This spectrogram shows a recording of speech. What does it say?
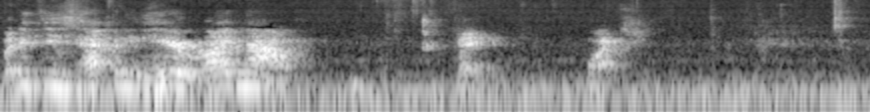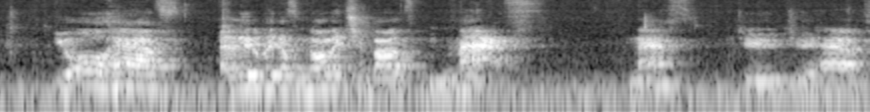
But it is happening here right now. Okay, watch. You all have a little bit of knowledge about math. Math to, to have,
